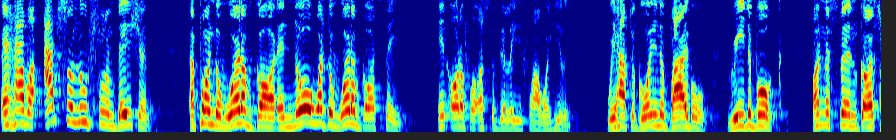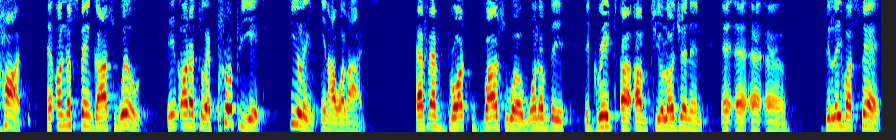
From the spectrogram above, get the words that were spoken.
and have an absolute foundation upon the Word of God and know what the Word of God says in order for us to believe for our healing. We have to go in the Bible, read the book, understand God's heart, and understand God's will in order to appropriate healing in our lives. F. F. Bosworth, one of the, the great uh, um, theologian and uh, uh, uh, uh believer, said,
